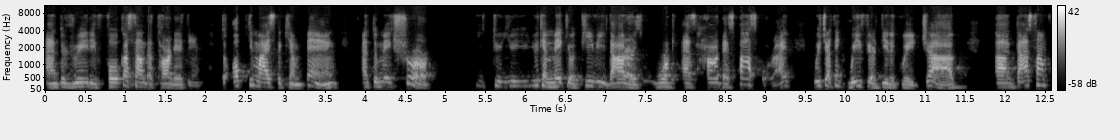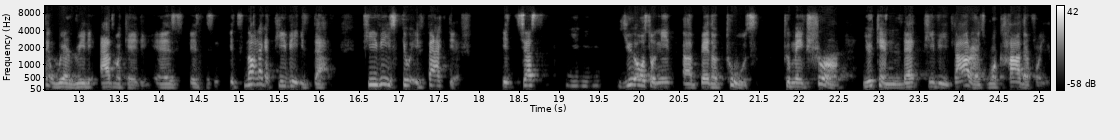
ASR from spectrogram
and to really focus on the targeting, to optimize the campaign, and to make sure to, you, you can make your TV dollars work as hard as possible, right? Which I think Wayfair did a great job. Uh, that's something we're really advocating. Is it's it's not like a TV is dead. TV is still effective. It's just you, you also need uh, better tools to make sure you can let TV dollars work harder for you.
